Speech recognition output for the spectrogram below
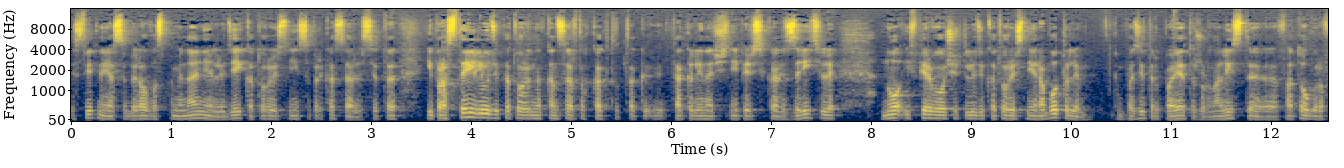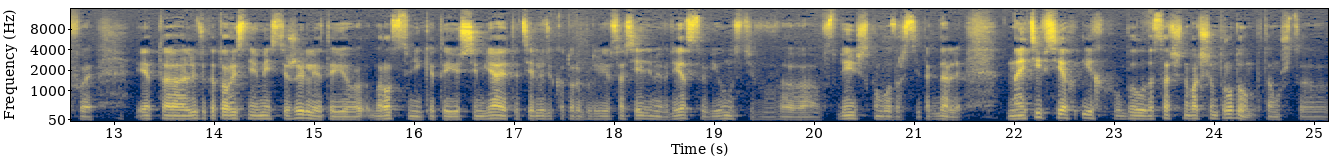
Действительно, я собирал воспоминания людей, которые с ней соприкасались. Это и простые люди, которые на концертах как-то так, так или иначе с ней пересекались, зрители, но и в первую очередь люди, которые с ней работали, композиторы, поэты, журналисты, фотографы. Это люди, которые с ней вместе жили, это ее родственники, это ее семья, это те люди, которые были ее соседями в детстве, в юности, в, в студенческом возрасте и так далее. Найти всех их было достаточно большим трудом, потому что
